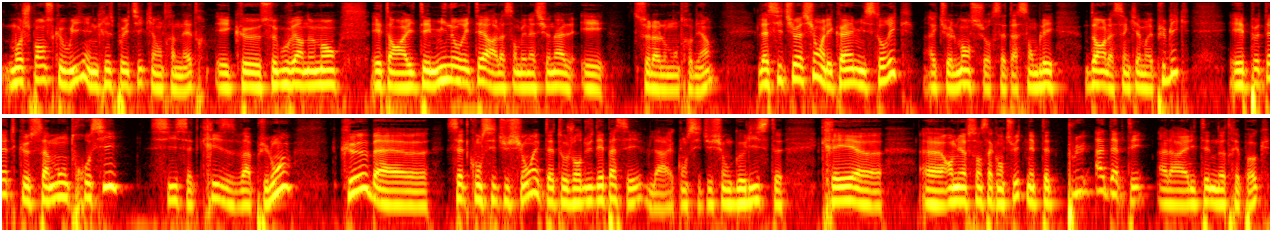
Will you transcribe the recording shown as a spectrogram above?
moi, je pense que oui, il y a une crise politique qui est en train de naître et que ce gouvernement est en réalité minoritaire à l'Assemblée nationale et cela le montre bien. La situation, elle est quand même historique actuellement sur cette Assemblée dans la Ve République et peut-être que ça montre aussi si cette crise va plus loin, que bah, euh, cette constitution est peut-être aujourd'hui dépassée. La constitution gaulliste créée euh, euh, en 1958 n'est peut-être plus adaptée à la réalité de notre époque.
